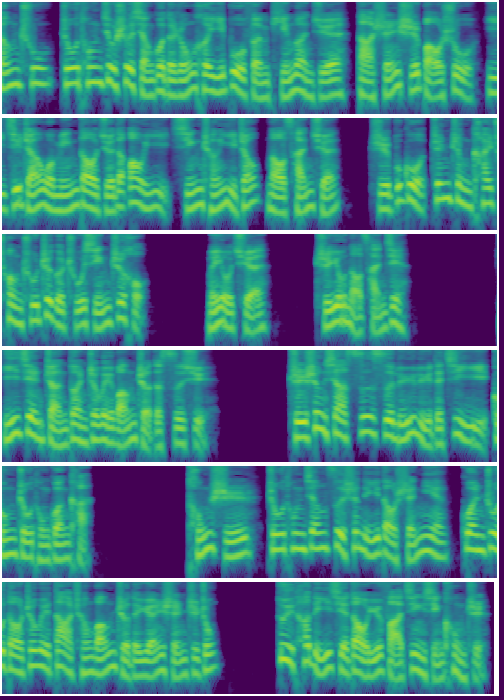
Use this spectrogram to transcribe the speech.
当初周通就设想过的融合一部分平乱诀、打神识宝术以及斩我明道诀的奥义，形成一招脑残拳。只不过真正开创出这个雏形之后，没有拳，只有脑残剑，一剑斩断这位王者的思绪，只剩下丝丝缕缕的记忆供周通观看。同时，周通将自身的一道神念灌注到这位大成王者的元神之中，对他的一切道与法进行控制。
